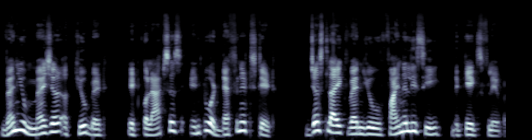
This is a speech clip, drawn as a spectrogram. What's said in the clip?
When you measure a qubit, it collapses into a definite state, just like when you finally see the cake's flavor.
